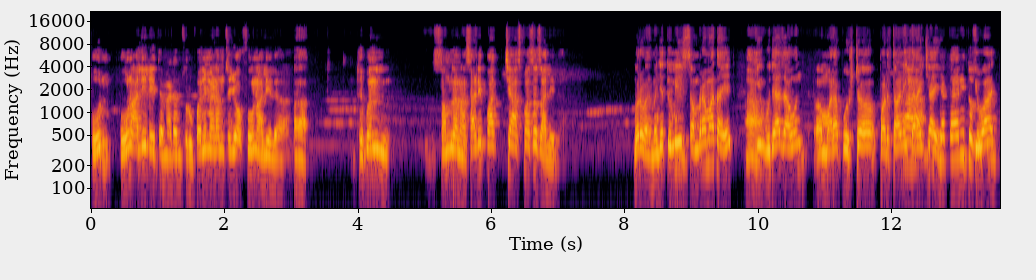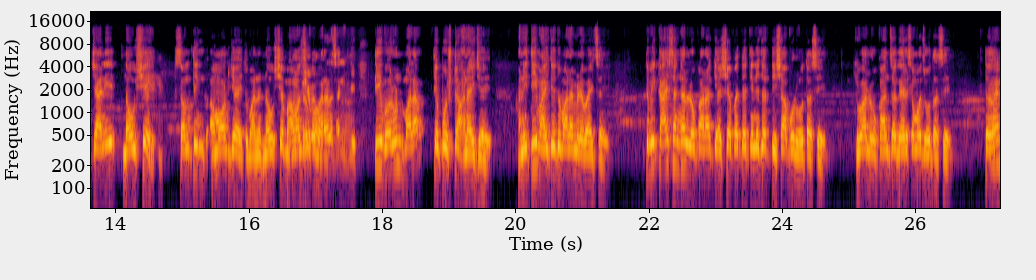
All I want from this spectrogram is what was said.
फोन फोन आलेले त्या मॅडम रुपाली मॅडमचा जेव्हा फोन आलेला हा. ते पण समजा ना साडेपाचच्या आसपासच आलेला. बरोबर. आहे. म्हणजे तुम्ही संभ्रमात आहेत. की उद्या जाऊन मला पोस्ट पडताळणी करायची आहे. तयारीतच किंवा. ज्याने नऊशे समथिंग अमाऊंट जी आहे तुम्हाला नऊशे बावन्न 952 रुपये भरायला सांगितली ती भरून मला ते पोस्ट आणायची आहे. आणि ती माहिती तुम्हाला मिळवायची आहे. तुम्ही काय सांगाल लोकांना की अशा पद्धतीने जर दिशाभूल होत असेल किंवा लोकांचा गैरसमज होत असेल तर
